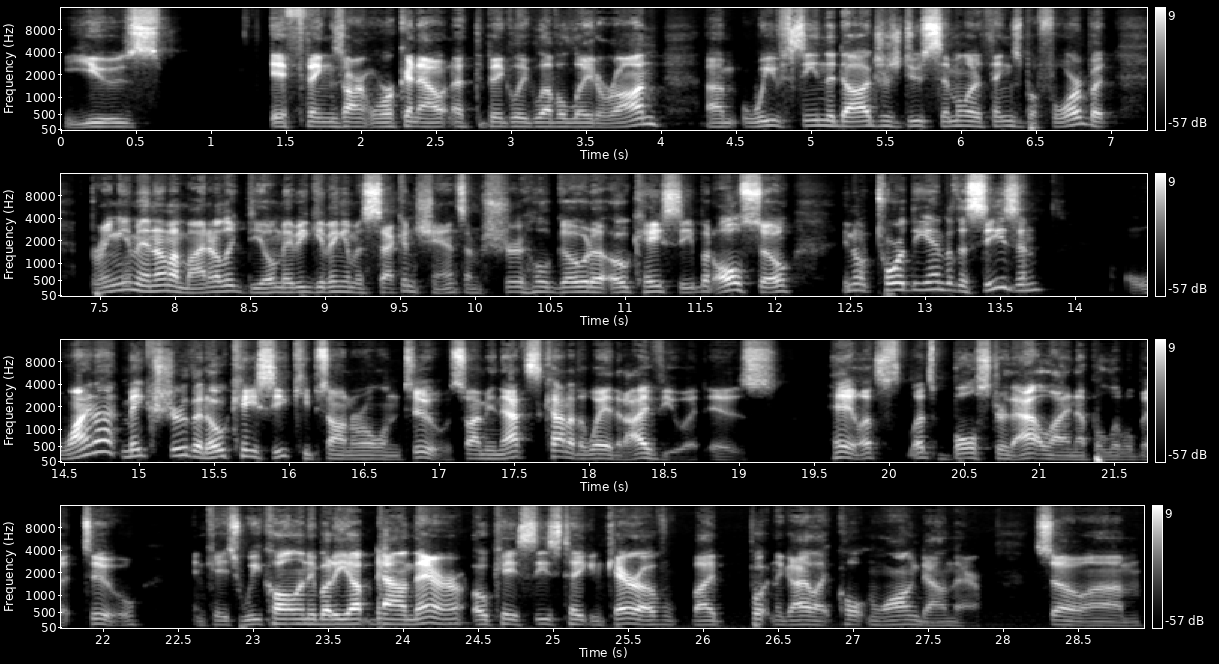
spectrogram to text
use if things aren't working out at the big league level later on. Um, we've seen the Dodgers do similar things before, but bring him in on a minor league deal, maybe giving him a second chance. I'm sure he'll go to OKC, but also, you know, toward the end of the season, why not make sure that OKC keeps on rolling too? So I mean, that's kind of the way that I view it is, hey, let's let's bolster that lineup a little bit too. In case we call anybody up down there, OKC's taken care of by putting a guy like Kolten Wong down there. So um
